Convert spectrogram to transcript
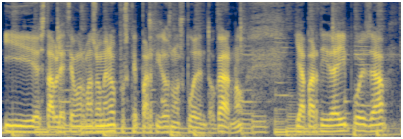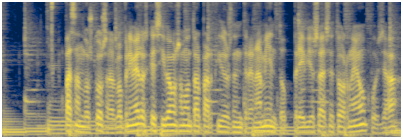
y establecemos más o menos pues qué partidos nos pueden tocar, ¿no? Y a partir de ahí pues ya pasan dos cosas. Lo primero es que si vamos a montar partidos de entrenamiento previos a ese torneo, pues ya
